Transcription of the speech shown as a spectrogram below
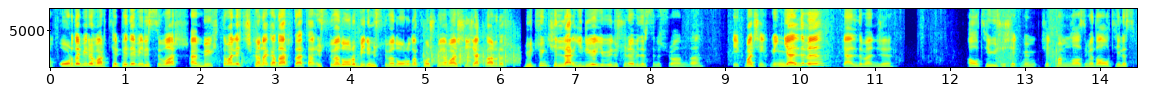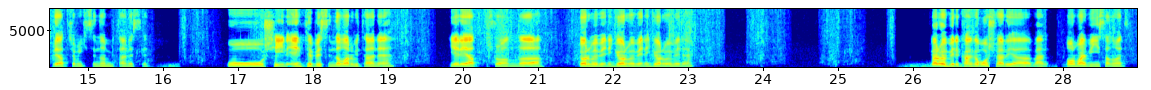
Tamam orada biri var. Tepede birisi var. Ben büyük ihtimalle çıkana kadar zaten üstüme doğru benim üstüme doğru da koşmaya başlayacaklardır. Bütün killer gidiyor gibi düşünebilirsiniz şu anda. İlk maç ilk win geldi mi? Geldi bence. 6'yı 3'e çekmem, çekmem lazım ya da 6 ile sprey atacağım ikisinden bir tanesi. Oo şeyin en tepesinde var bir tane. Yere yattı şu anda. Görme beni, görme beni, görme beni. Görme beni kanka boş ver ya. Ben normal bir insanım hadi.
